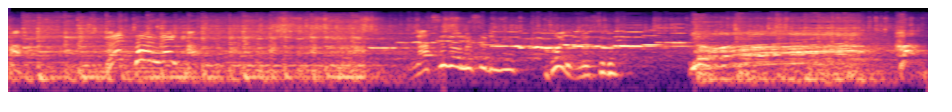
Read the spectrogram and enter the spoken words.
岩井メルタレッテンレンカ夏の結びに恋結ぶよーはっ。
